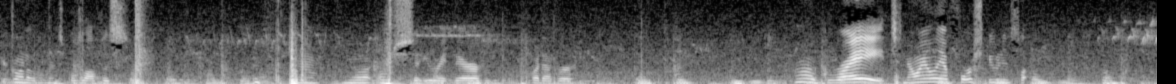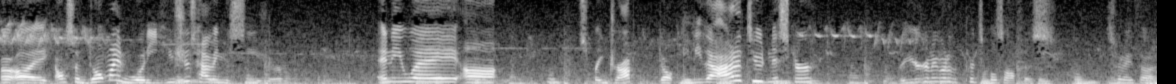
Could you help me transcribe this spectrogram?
you're going to the principal's office. Mm, You know what, I'll just sit you right there. Whatever. Oh, great. Now I only have four students left. Uh, uh, also, don't mind Woody. He's just having a seizure. Anyway, uh, Springtrap, don't give me that attitude, mister. Or you're gonna go to the principal's office. That's what I thought.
